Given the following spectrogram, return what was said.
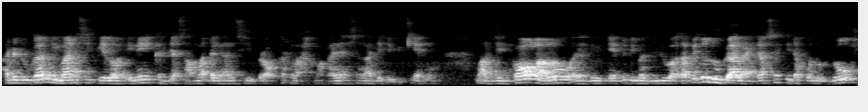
Ada dugaan di mana si pilot ini kerjasama dengan si broker lah, makanya sengaja dibikin margin call lalu eh, duitnya itu dibagi dua. Tapi itu dugaan aja, saya tidak menuduh.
